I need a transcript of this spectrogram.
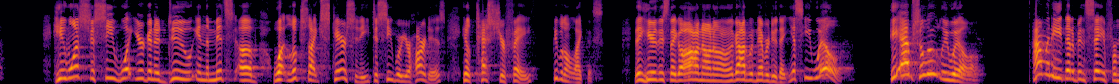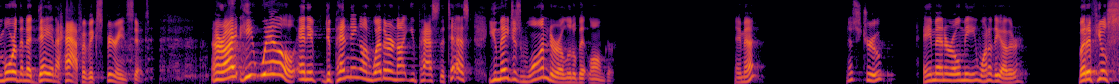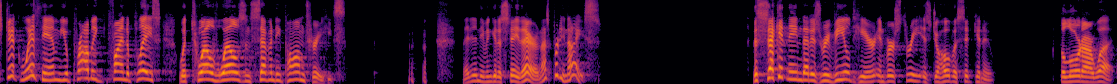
He wants to see what you're going to do in the midst of what looks like scarcity to see where your heart is. He'll test your faith. People don't like this. They hear this, they go, oh, no, no, no, God would never do that. Yes, He will. He absolutely will. How many that have been saved for more than a day and a half have experienced it? All right? He will. And if depending on whether or not you pass the test, you may just wander a little bit longer. Amen? That's true. Amen or oh me, one or the other. But if you'll stick with him, you'll probably find a place with 12 wells and 70 palm trees. they didn't even get to stay there, and that's pretty nice. The second name that is revealed here in verse 3 is Jehovah Tsidkenu. The Lord our what?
